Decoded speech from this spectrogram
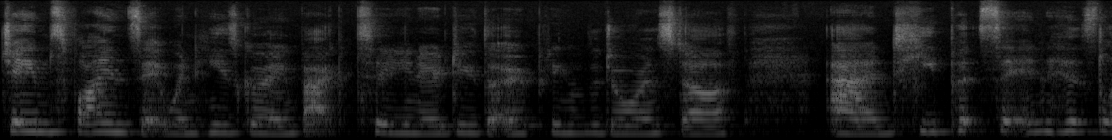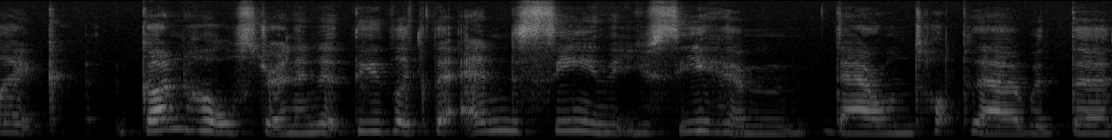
James finds it when he's going back to you know do the opening of the door and stuff, and he puts it in his like gun holster, and then at the like the end scene that you see him there on top there with the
